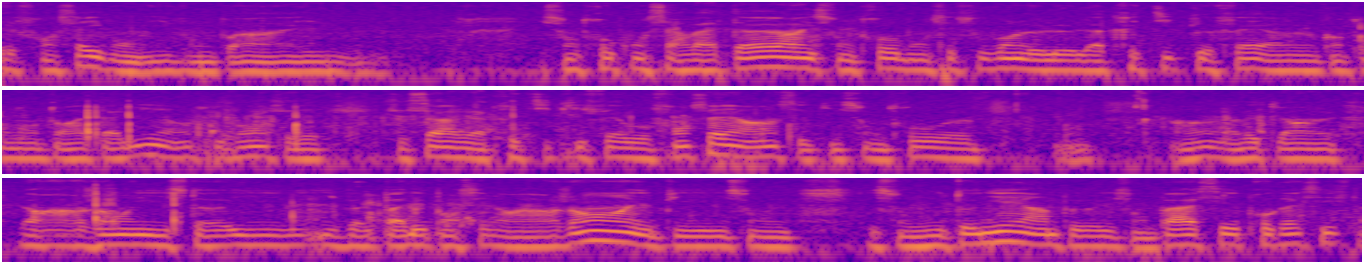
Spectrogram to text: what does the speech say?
les Français, ils vont, ils vont pas. Sont trop conservateurs, ils sont trop. Bon, c'est souvent la critique que fait quand on entend Attali, hein, souvent c'est ça la critique qu'il fait aux Français, hein, c'est qu'ils sont trop Hein, avec leur, argent, ils, veulent pas dépenser leur argent et puis ils sont, ils sont moutonniers un peu, ils sont pas assez progressistes.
